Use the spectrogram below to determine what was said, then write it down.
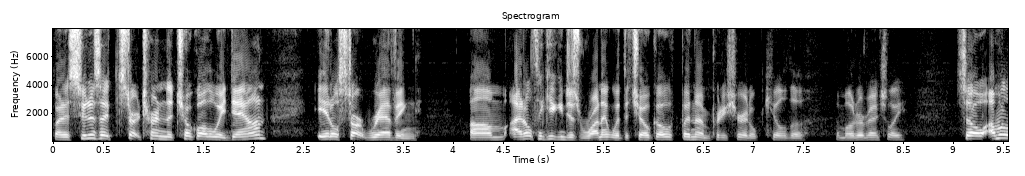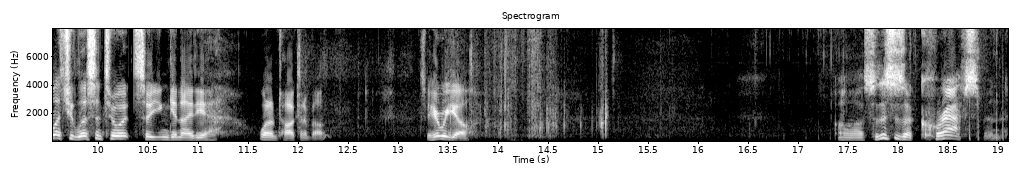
But as soon as I start turning the choke all the way down, it'll start revving. Um, I don't think you can just run it with the choke open. I'm pretty sure it'll kill the, the motor eventually. So I'm going to let you listen to it so you can get an idea what I'm talking about. So here we go. Uh, so this is a Craftsman.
